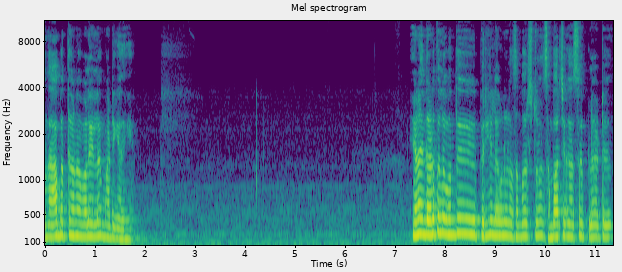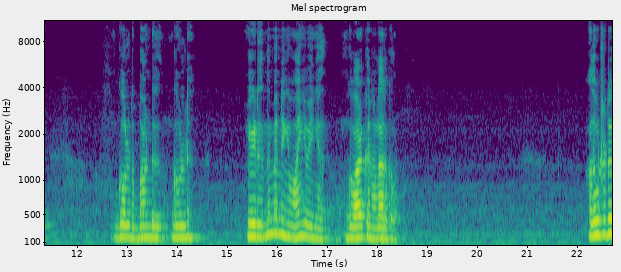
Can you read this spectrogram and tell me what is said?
அந்த ஆபத்தான வலையில் மாட்டிக்காதீங்க. ஏன்னா இந்த இடத்துல வந்து பெரிய லெவலில் நான் சம்பாரிச்சிட்டோம். சம்பாரிச்ச காசு பிளாட்டு கோல்டு பாண்டு கோல்டு வீடு இந்தமாரி நீங்கள் வாங்கி வைங்க. உங்கள் வாழ்க்கை நல்லாயிருக்கும். அதை விட்டுட்டு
